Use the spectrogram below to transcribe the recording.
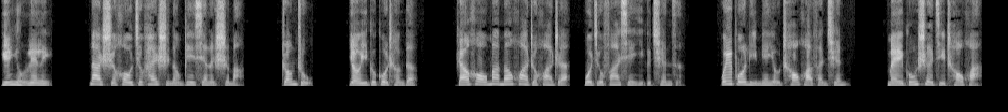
云有烈丽，那时候就开始能变现了是吗？庄主有一个过程的。然后慢慢画着画着，我就发现一个圈子，微博里面有超画饭圈，美工设计超画。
